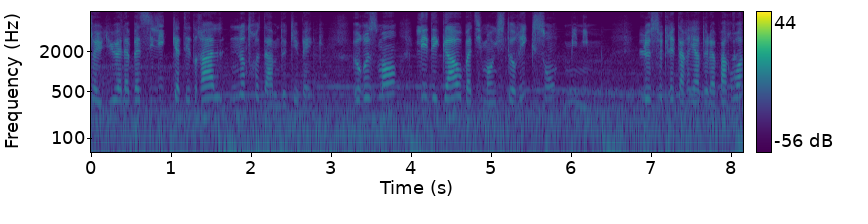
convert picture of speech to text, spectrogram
A eu lieu à la basilique cathédrale Notre-Dame de Québec. Heureusement, les dégâts au bâtiment historique sont minimes. Le secrétariat de la paroisse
